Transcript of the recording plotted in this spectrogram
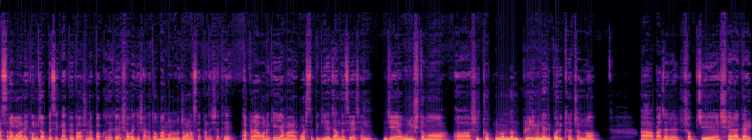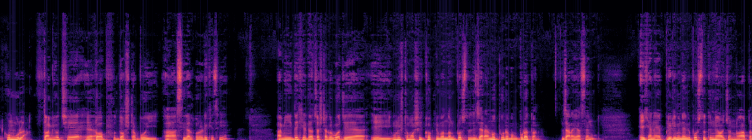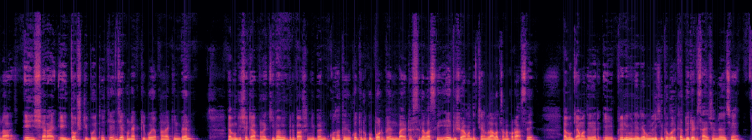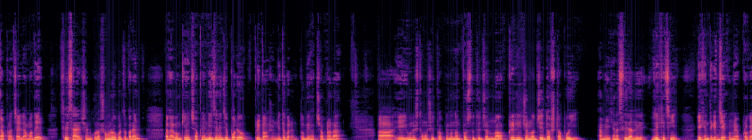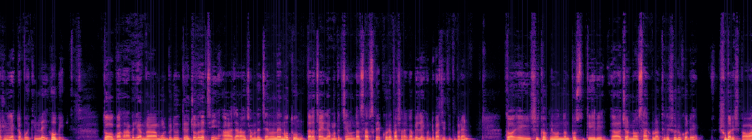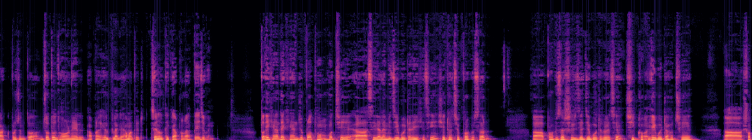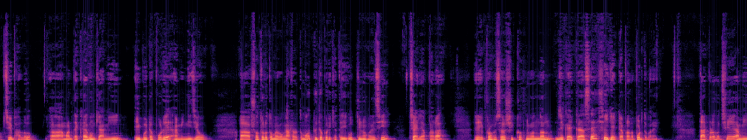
আসসালামু আলাইকুম job basic math বই পড়াশোনার পক্ষ থেকে সবাইকে স্বাগতম। আমি মনোরুজ্জামান আছে আপনাদের সাথে। আপনারা অনেকেই আমার হোয়াটসঅ্যাপে গিয়ে জানতে চেয়েছেন যে উনিশতম শিক্ষক নিবন্ধন প্রিলিমিনারি পরীক্ষার জন্য বাজারের সবচেয়ে সেরা গাইড কোনগুলা? তো আমি হচ্ছে টপ দশটা বই সিরিয়াল করে রেখেছি। আমি দেখিয়ে দেওয়ার চেষ্টা করব যে এই উনিশতম শিক্ষক নিবন্ধন প্রস্তুতি যারা নতুন এবং পুরাতন, যারাই আছেন এইখানে প্রিলিমিনারি প্রস্তুতি নেওয়ার জন্য আপনারা এই সেরা এই দশটি বই থেকে যে কোনো একটি বই আপনারা কিনবেন এবং কি সেটা আপনারা কীভাবে প্রিপারেশন নেবেন, কোথা থেকে কতটুকু পড়বেন বা এটার সিলেবাসই এই বিষয়ে আমাদের চ্যানেলে আলোচনা করা আছে এবং কি আমাদের এই প্রিলিমিনারি এবং লিখিত পরীক্ষা দুইটাই সাজেশন রয়েছে। আপনারা চাইলে আমাদের সেই সাজেশনগুলো সংগ্রহ করতে পারেন এবং কি হচ্ছে আপনি নিজে নিজে পড়েও প্রিপারেশন নিতে পারেন। তবে হচ্ছে আপনারা এই উনিশতম শিক্ষক নিবন্ধন প্রস্তুতির জন্য প্রিলির জন্য যে দশটা বই আমি এখানে সিরিয়ালে রেখেছি। এখান থেকে যে কোনো প্রকাশনের একটা বই কিনলেই হবে। তো কথা না বেরিয়ে আমরা মূল ভিডিওতে চলে যাচ্ছি। আর যারা হচ্ছে আমাদের চ্যানেলে নতুন, তারা চাইলে আমাদের চ্যানেলটা সাবস্ক্রাইব করে পাশে রাখা বেল আইকনটি বাজিয়ে দিতে পারেন। তো এই শিক্ষক নিবন্ধন প্রস্তুতির জন্য সার্কুলার থেকে শুরু করে সুপারিশ পাওয়া পর্যন্ত যত ধরনের আপনার হেল্প লাগে আমাদের চ্যানেল থেকে আপনারা পেয়ে যাবেন। তো এখানে দেখেন যে প্রথম হচ্ছে সিরিয়াল আমি যে বইটা রেখেছি, সেটা হচ্ছে প্রফেসর প্রফেসর সিরিজের যে বইটা রয়েছে, শিক্ষক, এই বইটা হচ্ছে সবচেয়ে ভালো আমার দেখা এবং কি আমি এই বইটা পড়ে আমি নিজেও সতেরোতম এবং আঠারোতম দুইটা পরীক্ষাতেই উত্তীর্ণ হয়েছি। চাইলে আপনারা এই প্রফেসর শিক্ষক নিবন্ধন যে গাইডটা আছে, সেই গাইডটা আপনারা পড়তে পারেন। তারপরে হচ্ছে আমি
